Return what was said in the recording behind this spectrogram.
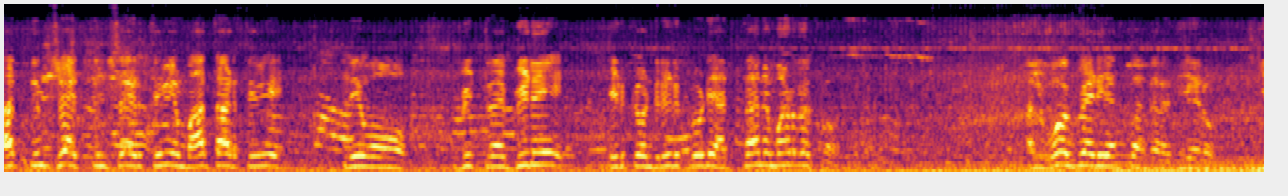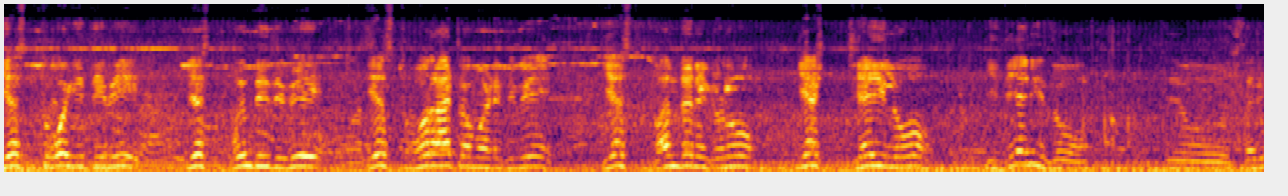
ಹತ್ತು ನಿಮಿಷ ಹತ್ತು ನಿಮಿಷ ಇರ್ತೀವಿ, ಮಾತಾಡ್ತೀವಿ. ನೀವು ಬಿಟ್ರೆ ಬಿಡಿ ಹಿಡ್ಕೊಂಡು ಹಿಡ್ಕೊಂಡು ಹತ್ತಾನೆ ಮಾಡಬೇಕು. ಅಲ್ಲಿ ಹೋಗಬೇಡಿ ಅಂತ ಅಂದ್ರೆ ಅದೇನು ಎಷ್ಟು ಹೋಗಿದ್ದೀವಿ ಎಷ್ಟು ಬಂದಿದ್ದೀವಿ ಎಷ್ಟು ಹೋರಾಟ ಮಾಡಿದ್ದೀವಿ ಎಷ್ಟು ಬಂಧನೆಗಳು ಎಷ್ಟು ಜೈಲು ಇದೇನಿದು? ಇದು ಸರಿ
